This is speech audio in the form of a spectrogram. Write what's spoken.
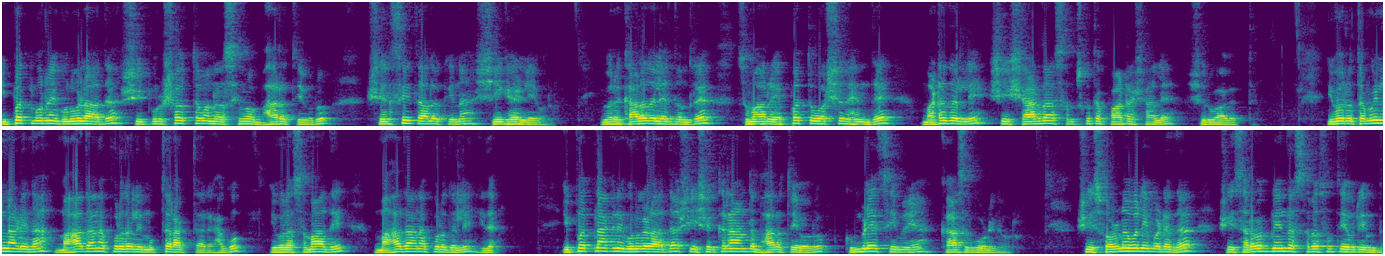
ಇಪ್ಪತ್ತ್ಮೂರನೇ ಗುರುಗಳಾದ ಶ್ರೀ ಪುರುಷೋತ್ತಮ ನರಸಿಂಹ ಭಾರತಿಯವರು ಶಿರಸಿ ತಾಲೂಕಿನ ಶೀಗಹಳ್ಳಿಯವರು ಇವರ ಕಾಲದಲ್ಲಿ ಅಂತಂದರೆ ಸುಮಾರು ಎಪ್ಪತ್ತು ವರ್ಷದ ಹಿಂದೆ ಮಠದಲ್ಲಿ ಶ್ರೀ ಶಾರದಾ ಸಂಸ್ಕೃತ ಪಾಠಶಾಲೆ ಶುರುವಾಗುತ್ತೆ. ಇವರು ತಮಿಳುನಾಡಿನ ಮಹಾದಾನಪುರದಲ್ಲಿ ಮುಕ್ತರಾಗ್ತಾರೆ ಹಾಗೂ ಇವರ ಸಮಾಧಿ ಮಹಾದಾನಪುರದಲ್ಲಿ ಇದೆ. ಇಪ್ಪತ್ನಾಲ್ಕನೇ ಗುರುಗಳಾದ ಶ್ರೀ ಶಂಕರಾನಂದ ಭಾರತಿಯವರು ಕುಂಬಳೆ ಸೀಮೆಯ ಕಾಸರಗೋಡಿನವರು. ಶ್ರೀ ಸ್ವರ್ಣವಲಿ ಮಠದ ಶ್ರೀ ಸರ್ವಜ್ಞೇಂದ್ರ ಸರಸ್ವತಿಯವರಿಂದ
